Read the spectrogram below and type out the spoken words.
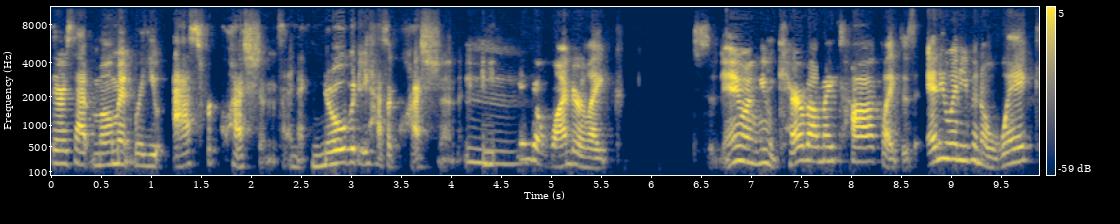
there's that moment where you ask for questions, and like nobody has a question, mm. and you mm. begin to wonder, like, does anyone even care about my talk? Like, does anyone even awake?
